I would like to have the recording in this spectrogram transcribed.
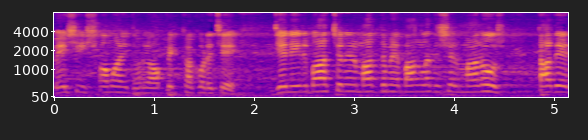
বেশি সময় ধরে অপেক্ষা করেছে, যে নির্বাচনের মাধ্যমে বাংলাদেশের মানুষ তাদের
